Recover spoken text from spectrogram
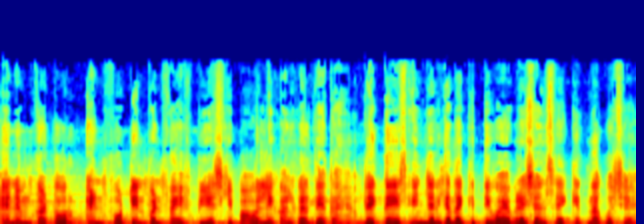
एनएम का टॉर्क एंड 14.5 पीएस की पावर निकाल कर देता है। अब देखते हैं इस इंजन के अंदर कितनी वाइब्रेशन है, कितना कुछ है।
